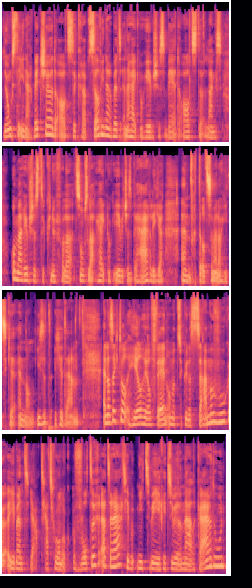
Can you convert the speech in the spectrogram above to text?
jongste in haar bedje, de oudste kruipt zelf in naar bed en dan ga ik nog eventjes bij de oudste langs om maar eventjes te knuffelen. Soms ga ik nog eventjes bij haar liggen en vertelt ze me nog ietsje en dan is het gedaan. En dat is echt wel heel, heel fijn om het te kunnen samenvoegen. Je bent, ja, het gaat gewoon ook vlotter uiteraard. Je hebt ook niet twee rituelen na elkaar doen.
